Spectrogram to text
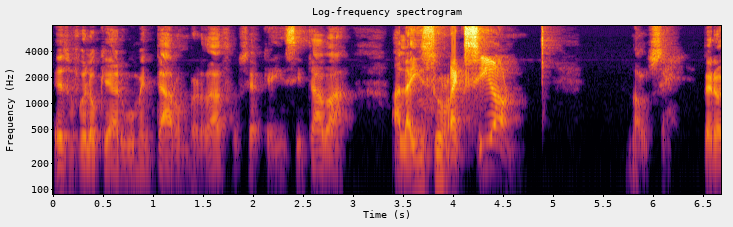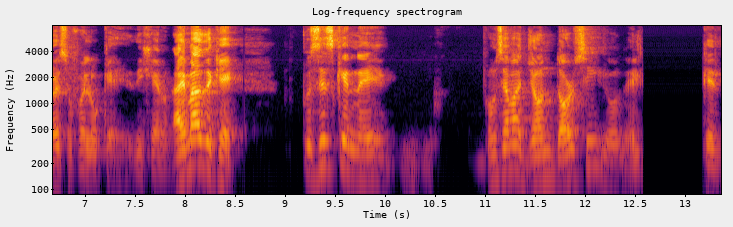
eso fue lo que argumentaron, ¿verdad? O sea, que incitaba a la insurrección. No lo sé, pero eso fue lo que dijeron. Además de que, pues es que, eh, ¿cómo se llama? John Dorsey, el que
